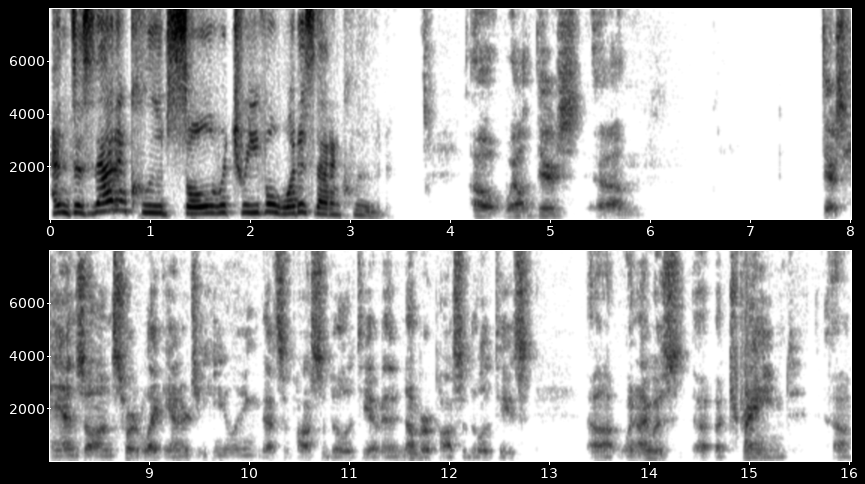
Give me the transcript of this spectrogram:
And does that include soul retrieval? What does that include? Oh, well, there's, um, there's hands-on sort of like energy healing. That's a possibility. I mean, a number of possibilities. Uh, when I was uh, trained, um,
